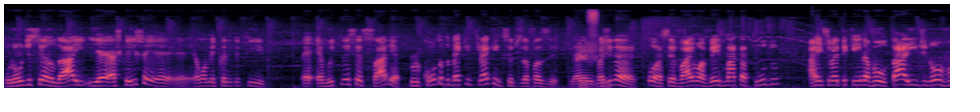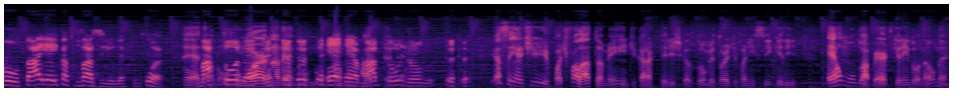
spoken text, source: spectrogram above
Por onde você andar, e, e é- acho que isso é, é- é uma mecânica que é, é muito necessária por conta do backtracking que você precisa fazer, né? Imagina, porra, você vai uma vez, mata tudo, aí você vai ter que ainda voltar, ir de novo, voltar, e aí tá tudo vazio, né? Pô, É, matou, não, né? não orna, né? Não- não- é, matou é. o jogo. E assim, a gente pode falar também de características do Metroidvania em si, que ele é um mundo aberto, querendo ou não, né?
